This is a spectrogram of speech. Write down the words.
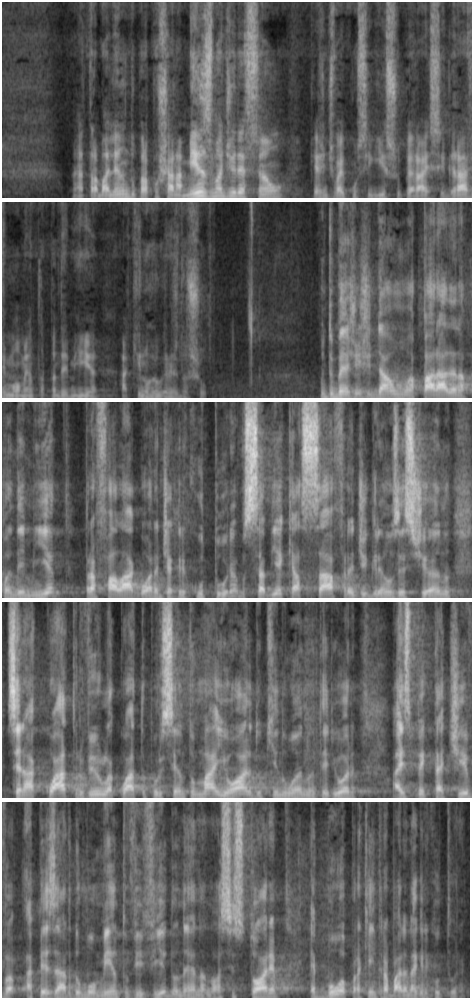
né, trabalhando para puxar na mesma direção, que a gente vai conseguir superar esse grave momento da pandemia aqui no Rio Grande do Sul. Muito bem, a gente dá uma parada na pandemia para falar agora de agricultura. Você sabia que a safra de grãos este ano será 4,4% maior do que no ano anterior? A expectativa, apesar do momento vivido né, na nossa história, é boa para quem trabalha na agricultura.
